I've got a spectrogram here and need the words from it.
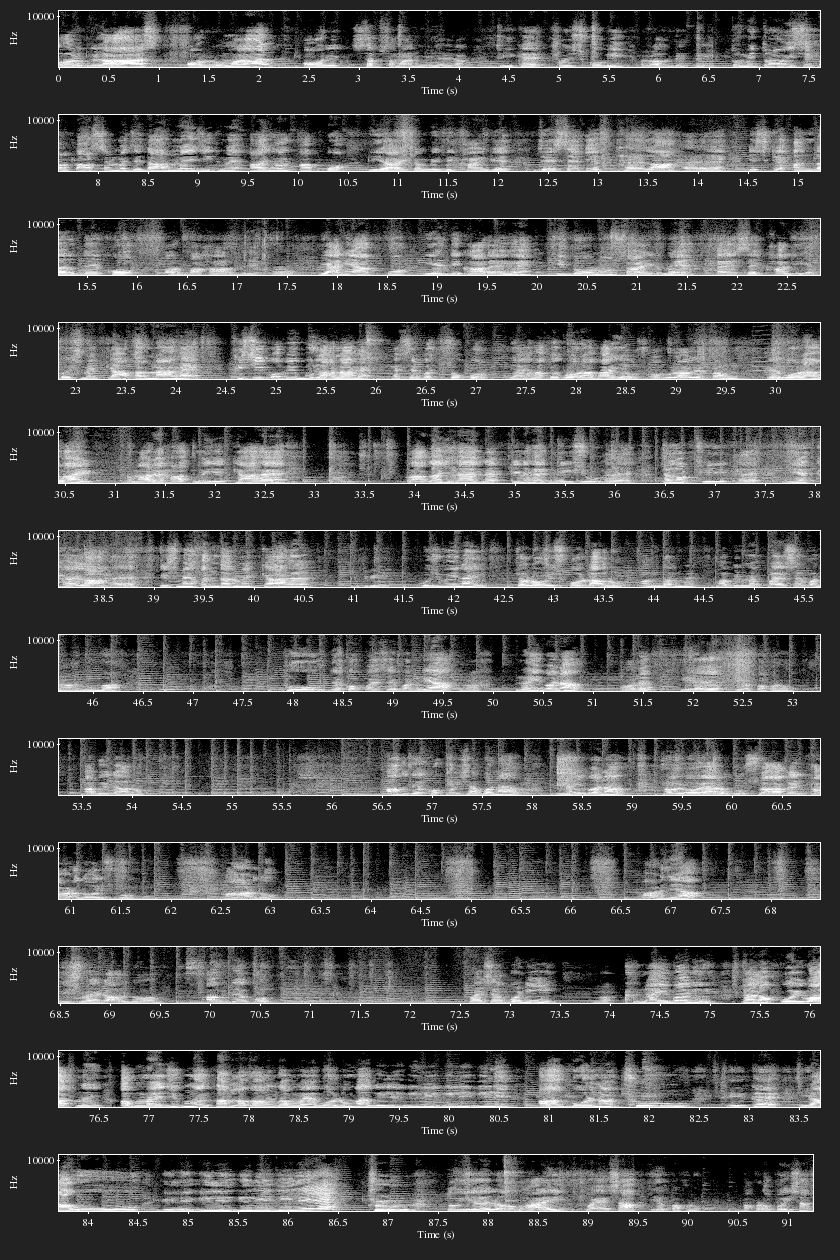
और गिलास और रुमाल और ये सब सामान मिलेगा। ठीक है तो इसको भी रख देते हैं। तो मित्रों, इसी प्रकार से मज़ेदार मैजिक में आज हम आपको ये आइटम भी दिखाएँगे। जैसे एक थैला है, इसके अंदर देखो और बाहर देखो। यानी आपको ये दिखा रहे हैं कि दोनों साइड में ऐसे खाली है। तो इसमें क्या करना है? किसी को भी बुलाना है, ऐसे बच्चों को, या यहाँ पे गोरा भाई है, उसको बुला लेता हूँ। गोरा भाई, हमारे हाथ में ये क्या है? कागज़ है नेपकिन है टिश्यू है। चलो ठीक है ये थैला है इसमें अंदर में क्या है? कुछ भी नहीं। चलो इसको डालो अंदर में। अभी मैं पैसे बना दूँगा। फू देखो पैसे बन गया। नहीं बना? अरे ये ये पकड़ो। अभी डालो। अब देखो पैसा बना। नहीं बना। चलो यार गुस्सा आ गई। फाड़ दो इसको। फाड़ दो। फाड़ दिया। इसमें डाल दो अब। अब देखो। पैसा बनी? नहीं बनी। चलो कोई बात नहीं। अब मैजिक मंत्र लगाऊँगा मैं बोलूँगा गिली गिली गिली गिली। आप बोलना छू। ठीक है? याहू। गिली गिली गिली गिली। छू। तो ये लो भाई पैसा ये पकड़ो। पकड़ो पैसा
